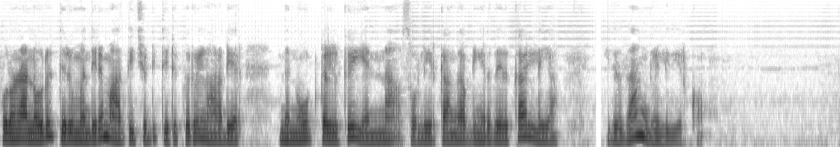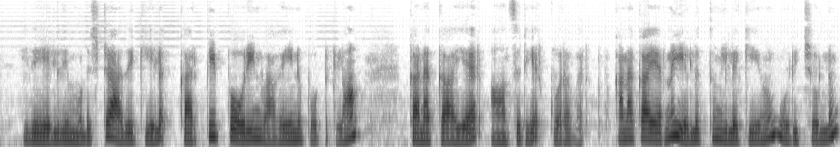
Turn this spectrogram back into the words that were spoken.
புறநானூறு திருமந்திரம் ஆத்திச்சுடி திருக்குறள் நாளடியார். இந்த நூட்களுக்கு என்ன சொல்லியிருக்காங்க அப்படிங்கிறது இருக்கா இல்லையா? இதுதான் அங்கே எழுதியிருக்கோம். இதை எழுதி முடிச்சுட்டு அது கீழே கற்பிப்போரின் வகைன்னு போட்டுக்கலாம். கணக்காயர் ஆசிரியர் குறவர். கணக்காயர்னா எழுத்தும் இலக்கியமும் உரிச்சொல்லும்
